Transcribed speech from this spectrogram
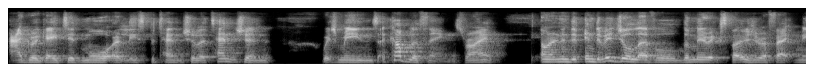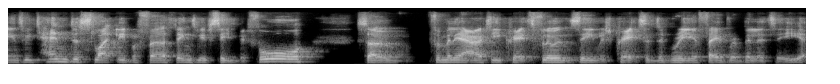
aggregated more, at least potential attention, which means a couple of things, right? On an ind- individual level, the mere exposure effect means we tend to slightly prefer things we've seen before. So familiarity creates fluency, which creates a degree of favorability.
